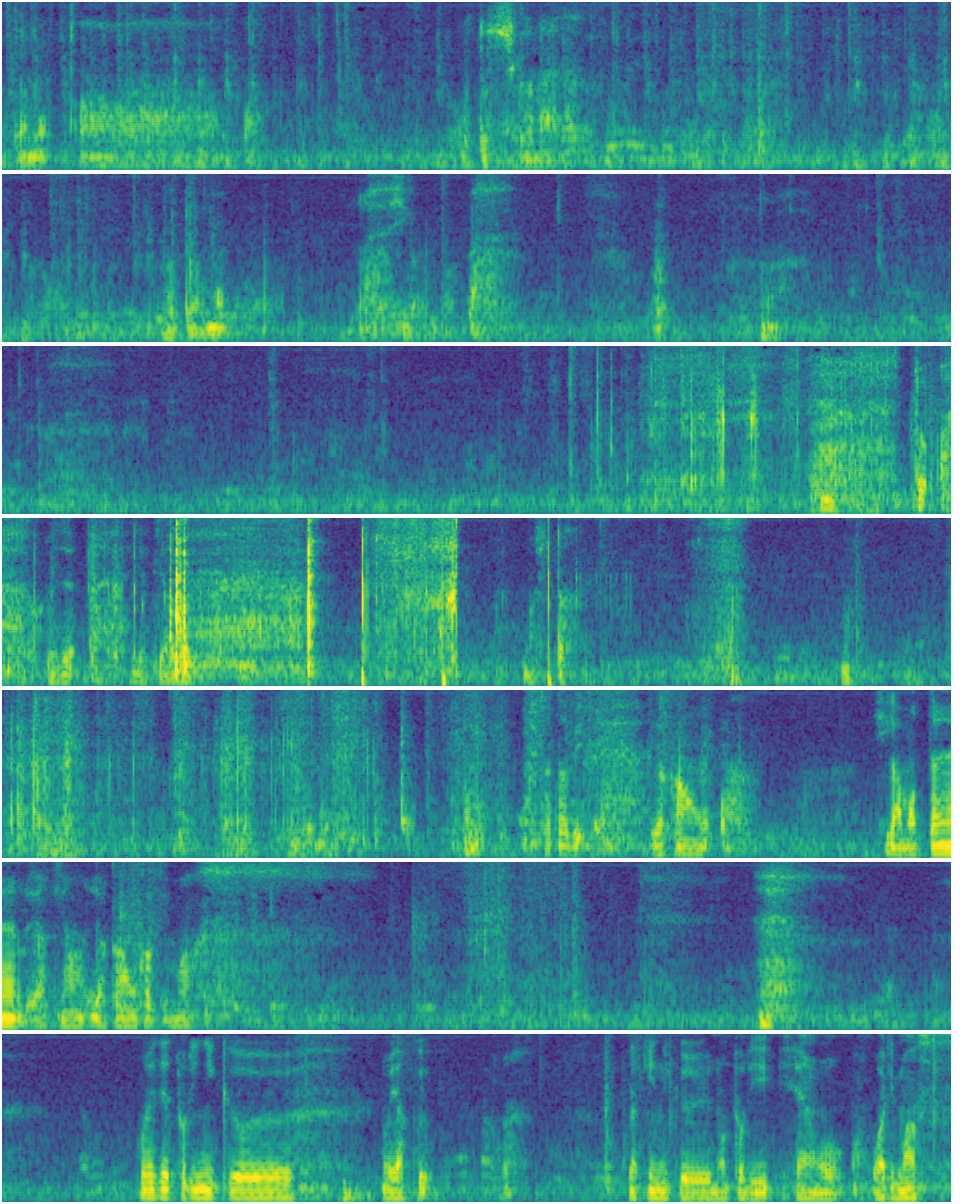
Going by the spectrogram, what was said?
あとはもうあー落とすしかないなあとはもう火がとこれで焼き上がりました。うん。再び夜間を。火がもったいないので夜間夜間をかけます。れで鶏肉の焼く焼肉の鶏編を割ります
